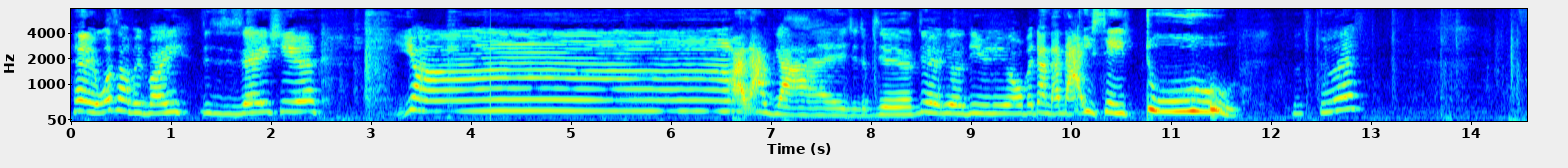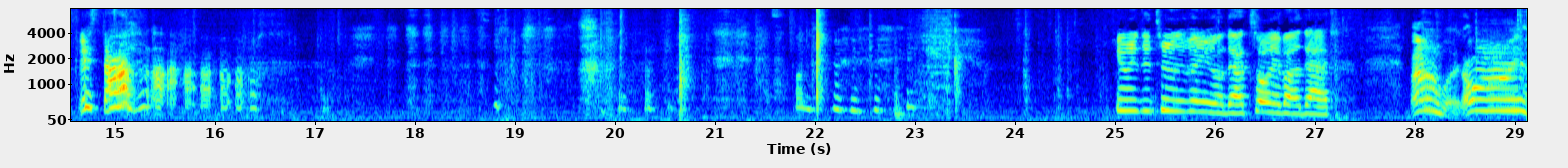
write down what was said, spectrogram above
Hey, what's up, everybody? This is Ace here. Yeah, what's up, guys? Over nice Ace 2. Let's do it. It's time. Uh, you need to turn the video on that. Sorry about that. Oh, but oh.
